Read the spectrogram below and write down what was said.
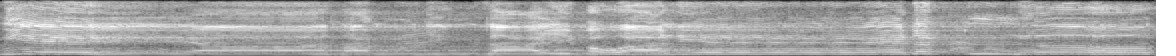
bia à, thằng nhìn dài mẫu à lia đất nước.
